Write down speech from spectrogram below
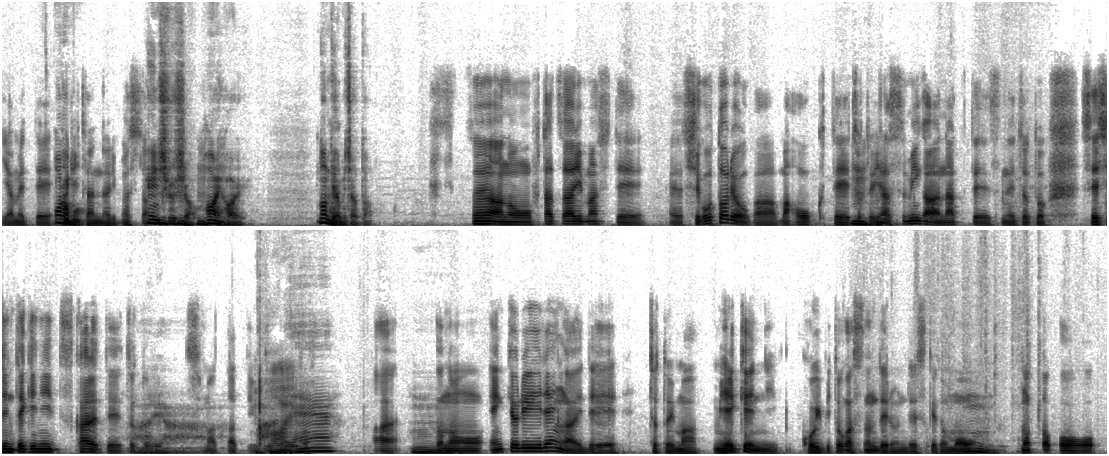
辞めてフリーターになりました。編集者、うんはいはい。なんで辞めちゃったの、それあの2つありまして、えー仕事量がまあ多くて、ちょっと休みがなくてですね、ちょっと精神的に疲れて、ちょっとしまったっていうことはい。で、ねはい。うん。その遠距離恋愛で、ちょっと今、三重県に恋人が住んでるんですけども、うん。もっとこう、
